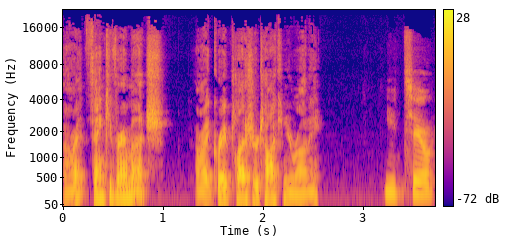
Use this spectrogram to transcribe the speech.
All right. Thank you very much. All right. Great pleasure talking to you, Ronnie. You too.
